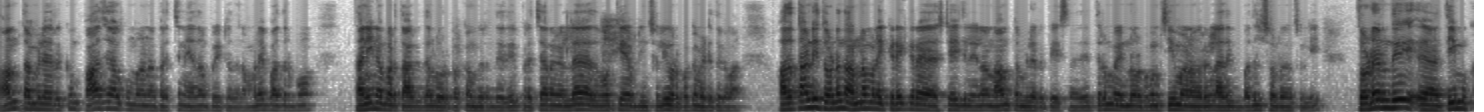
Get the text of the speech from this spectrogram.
நாம் தமிழருக்கும் பாஜகவுக்குமான பிரச்சனையா தான் போயிட்டு இருந்தது நம்மளே பார்த்திருப்போம். தனிநபர் தாக்குதல் ஒரு பக்கம் இருந்தது. பிரச்சாரங்கள்ல அது ஓகே அப்படின்னு சொல்லி ஒரு பக்கம் எடுத்துக்கலாம். அதை தாண்டி தொடர்ந்து அண்ணாமலை கிடைக்கிற ஸ்டேஜ்ல எல்லாம் நாம் தமிழர் பேசினது. திரும்ப இன்னொரு பக்கம் சீமானவர்கள் அதுக்கு பதில் சொல்றேன்னு சொல்லி. தொடர்ந்து திமுக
